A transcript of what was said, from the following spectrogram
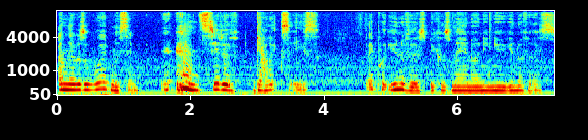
and there was a word missing. Instead of galaxies, they put universe because man only knew universe.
